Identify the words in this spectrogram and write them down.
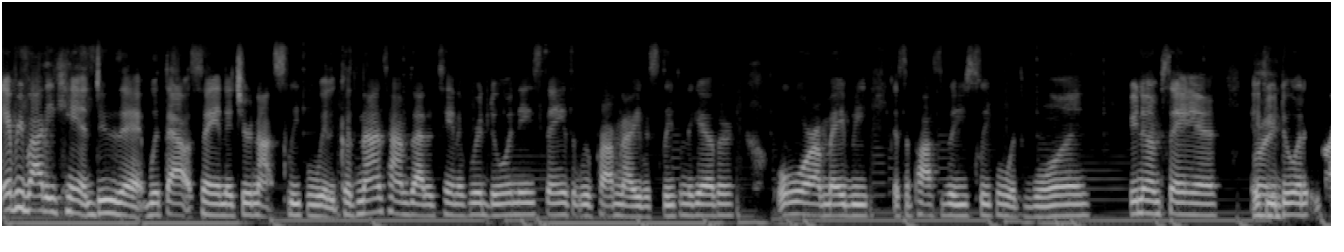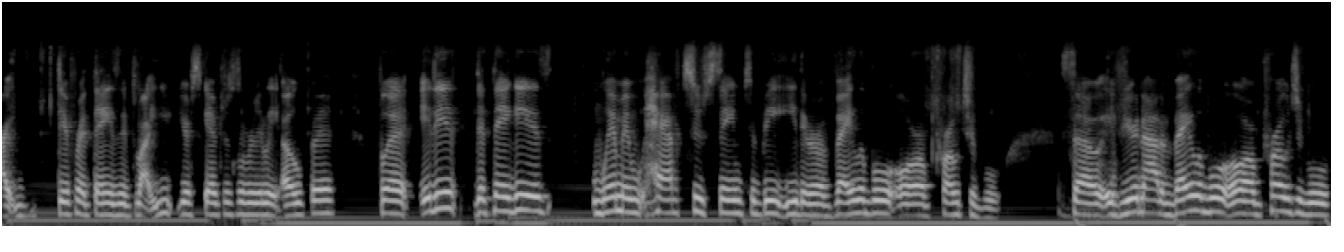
everybody can't do that without saying that you're not sleeping with it. Because nine times out of ten, if we're doing these things, we're probably not even sleeping together, or maybe it's a possibility sleeping with one. You know what I'm saying? If you're doing like different things, if like you, your schedules are really open, but it is the thing is, women have to seem to be either available or approachable. So if you're not available or approachable,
